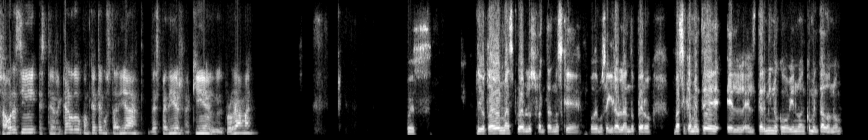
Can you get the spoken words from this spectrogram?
Pues ahora sí, este Ricardo, ¿con qué te gustaría despedir aquí el, programa? Pues digo, todavía hay más pueblos fantasmas que podemos seguir hablando, pero básicamente el, término, como bien lo han comentado, ¿no?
